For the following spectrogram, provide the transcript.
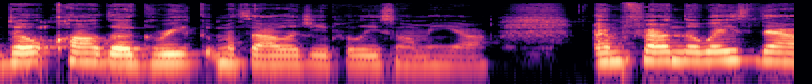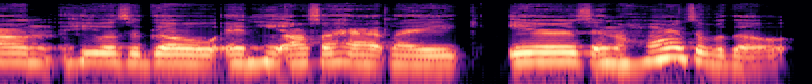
don't call the Greek mythology police on me, y'all. And from the waist down, he was a goat, and he also had like ears and the horns of a goat.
